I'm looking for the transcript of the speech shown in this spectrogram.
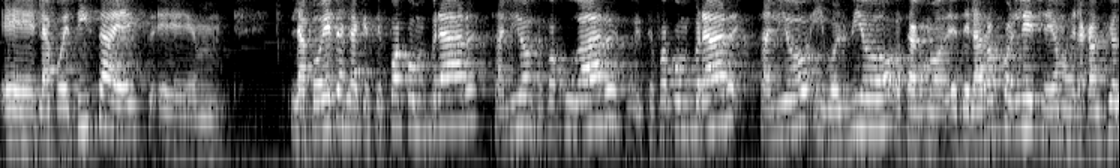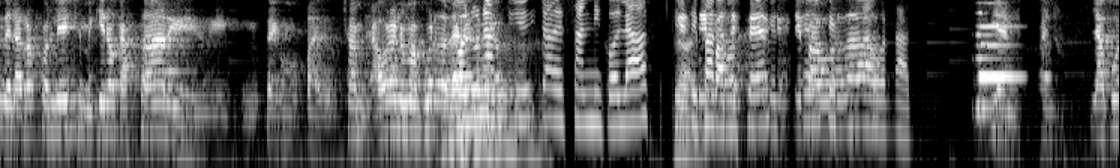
eh, la poetisa es... eh, la poeta es la que se fue a comprar, salió, se fue a jugar, se fue a comprar, salió y volvió, o sea, como del arroz con leche, digamos, de la canción del arroz con leche, me quiero casar, eh, eh, no sé cómo sabe, ya- ahora no me acuerdo la Con canción. una señorita de San Nicolás que Claro. sepa, Sepa tejer, que sepa bordar. bordar. Bien, bueno. La, po-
